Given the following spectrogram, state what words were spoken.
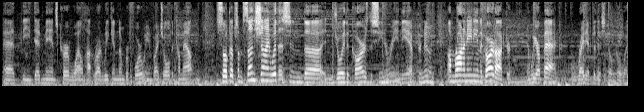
at the Dead Man's Curve Wild Hot Rod Weekend number four. We invite you all to come out and soak up some sunshine with us and uh, enjoy the cars, the scenery in the afternoon. I'm Ron Ananian, the Car Doctor, and we are back right after this. Don't go away.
